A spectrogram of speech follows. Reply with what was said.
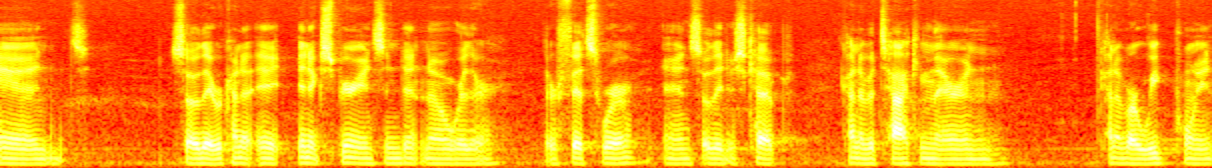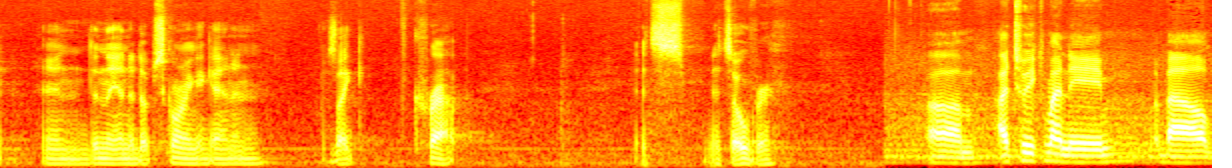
And so they were kind of inexperienced and didn't know where their, their fits were. And so they just kept kind of attacking there and kind of our weak point. And then they ended up scoring again. And it was like, crap, it's, it's over. Um, I tweaked my knee about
